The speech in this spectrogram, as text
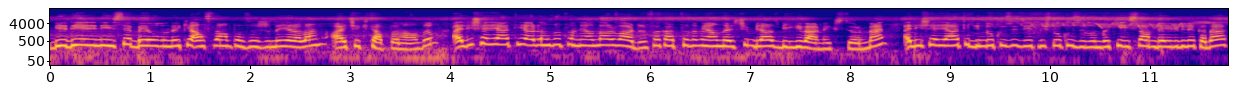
bir diğerini ise Beyoğlu'ndaki Aslan Pasajı'nda yer alan Ayça kitaptan aldım. Ali Şeriati'yi aranızda tanıyanlar vardır fakat tanımayanlar için biraz bilgi vermek istiyorum ben. Ali Şeriati 1979 yılındaki İslam devrimine kadar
